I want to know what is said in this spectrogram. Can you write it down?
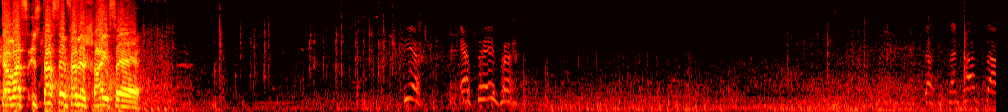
Alter, was ist das denn für eine Scheiße? Hier, erste Hilfe. Das ist ein Panzer.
